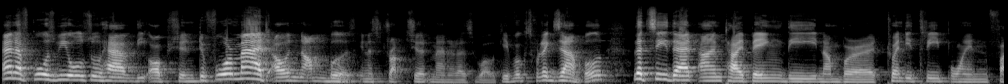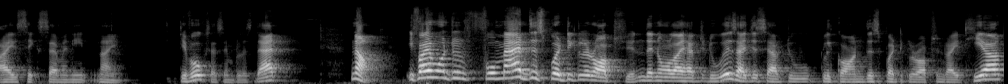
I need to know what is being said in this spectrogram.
And of course, we also have the option to format our numbers in a structured manner as well. Okay, folks, for example, let's say that I'm typing the number 23.56789. Okay, folks, as simple as that. Now, if I want to format this particular option, then all I have to do is I just have to click on this particular option right here.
